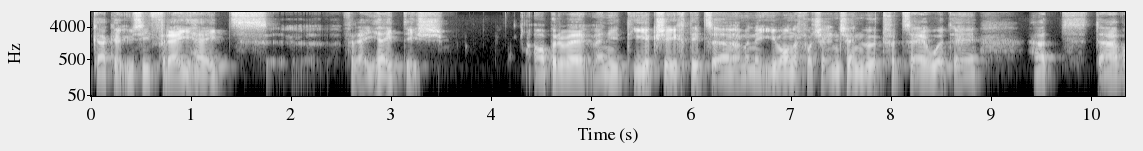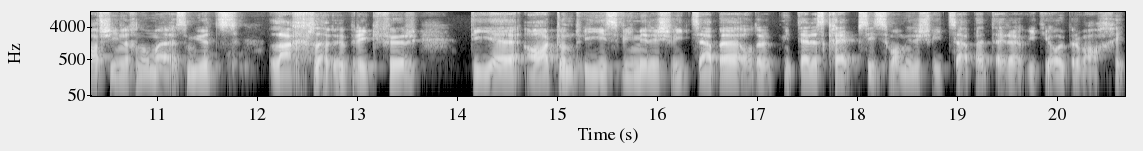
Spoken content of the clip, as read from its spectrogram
gegen unsere Freiheit, Freiheit ist. Aber wenn ich diese Geschichte jetzt äh, einem Einwohner von Shenzhen würde erzählen, dann hat der wahrscheinlich nur ein müdes Lächeln übrig für die Art und Weise, wie wir in der Schweiz eben, oder mit der Skepsis, wo wir in der Schweiz eben dieser Videoüberwachung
